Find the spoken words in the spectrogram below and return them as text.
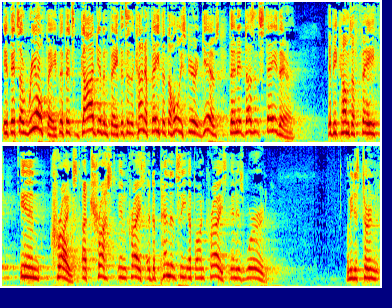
if it's a real faith, if it's God-given faith, it's the kind of faith that the Holy Spirit gives, then it doesn't stay there. It becomes a faith in Christ, a trust in Christ, a dependency upon Christ in His Word. Let me just turn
